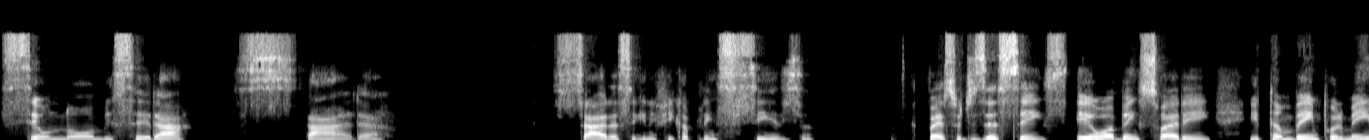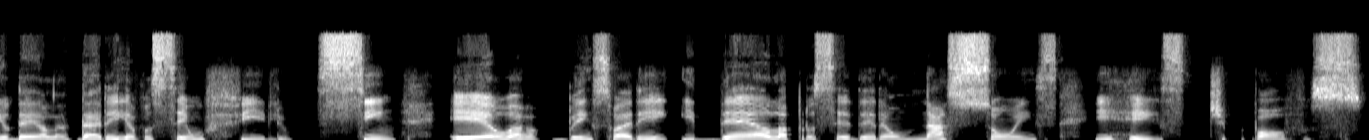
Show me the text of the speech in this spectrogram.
seu nome será Sara. Sara significa princesa. Verso 16: Eu abençoarei e também por meio dela darei a você um filho. Sim, eu abençoarei e dela procederão nações e reis de povos.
